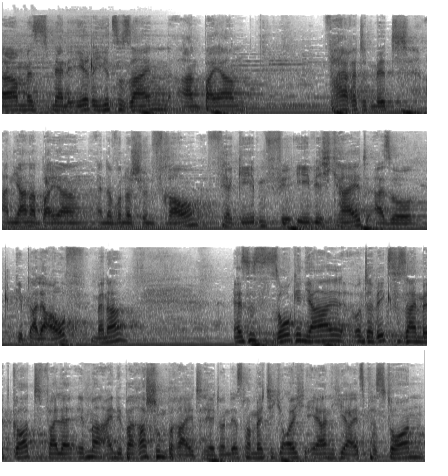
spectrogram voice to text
Ähm, es ist mir eine Ehre, hier zu sein. Arndt Bayer, verheiratet mit Anjana Bayer, einer wunderschönen Frau, vergeben für Ewigkeit. Also gebt alle auf, Männer. Es ist so genial, unterwegs zu sein mit Gott, weil er immer eine Überraschung bereithält. Und erstmal möchte ich euch ehren hier als Pastoren,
